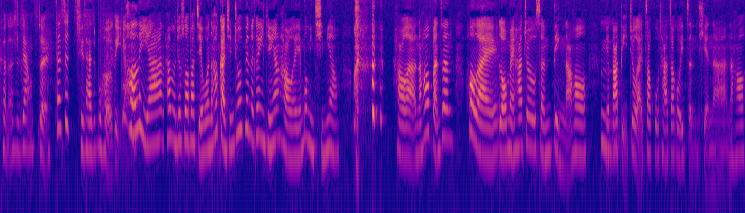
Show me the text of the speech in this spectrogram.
可能是这样子。，对，但是其实还是不合理、啊，不合理呀、他们就说要不要结婚，然后感情就会变得跟以前一样好了也，莫名其妙。好啦，然后反正后来柔美她就生病，然后嗯有芭比就来照顾她，照顾一整天呐、然后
